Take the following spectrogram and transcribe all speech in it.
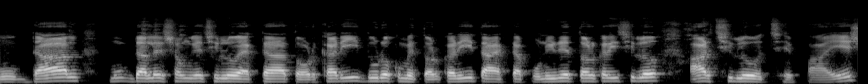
মুগ ডাল। মুগ ডালের সঙ্গে ছিল একটা তরকারি, দু রকমের তরকারি, তা একটা পনিরের তরকারি ছিল। আর ছিল হচ্ছে পায়েস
